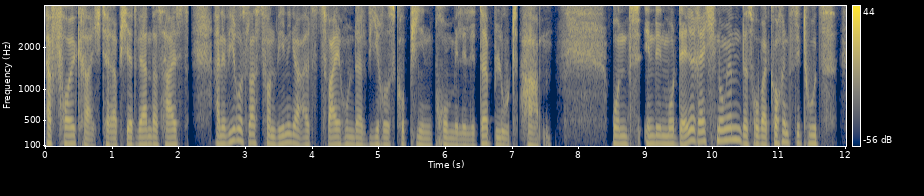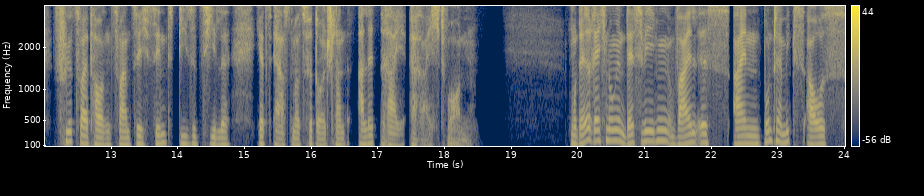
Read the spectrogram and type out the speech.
erfolgreich therapiert werden. Das heißt, eine Viruslast von weniger als 200 Viruskopien pro Milliliter Blut haben. Und in den Modellrechnungen des Robert Koch Instituts für 2020 sind diese Ziele jetzt erstmals für Deutschland alle drei erreicht worden. Modellrechnungen deswegen, weil es ein bunter Mix aus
